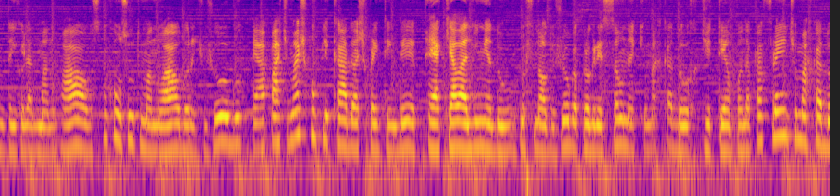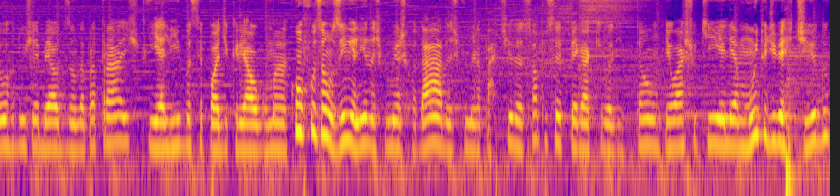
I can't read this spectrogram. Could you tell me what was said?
Não tem que olhar no manual. Você não consulta o manual durante o jogo. É, a parte mais complicada, eu acho, para entender é aquela linha do, do final do jogo, a progressão, né? Que o marcador de tempo anda para frente, o marcador dos rebeldes anda para trás. E ali você pode criar alguma confusãozinha ali nas primeiras primeira partida, só pra você pegar aquilo ali. Então, eu acho que ele é muito divertido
